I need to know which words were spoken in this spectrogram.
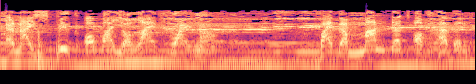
and I speak over your life right now by the mandate of heaven.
